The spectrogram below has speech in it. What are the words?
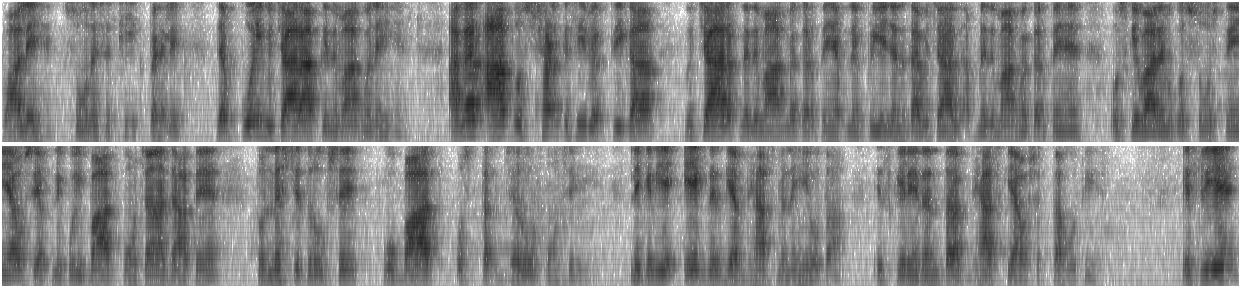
वाले हैं, सोने से ठीक पहले, जब कोई विचार आपके दिमाग में नहीं है, अगर आप उस क्षण किसी व्यक्ति का विचार अपने दिमाग में करते हैं, अपने प्रियजन का विचार अपने दिमाग में करते हैं, उसके बारे में कुछ सोचते हैं या उसे अपनी कोई बात पहुंचाना चाहते हैं तो निश्चित रूप से वो बात उस तक ज़रूर पहुंचेगी। लेकिन ये एक दिन के अभ्यास में नहीं होता। इसके लिए निरंतर अभ्यास की आवश्यकता होती है। इसलिए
